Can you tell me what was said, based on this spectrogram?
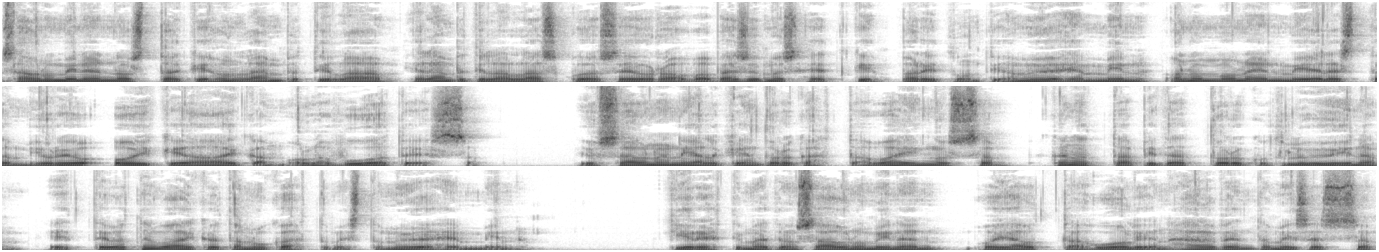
Saunominen nostaa kehon lämpötilaa ja lämpötilan laskua seuraava väsymyshetki pari tuntia myöhemmin on monen mielestä juuri oikea aika olla vuoteessa. Jos saunan jälkeen torkahtaa vahingossa, kannattaa pitää torkut lyhyinä, etteivät ne vaikeuta nukahtamista myöhemmin. Kirehtimätön saunominen voi auttaa huolien hälventämisessä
